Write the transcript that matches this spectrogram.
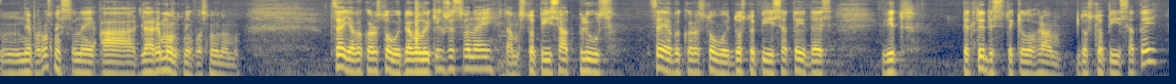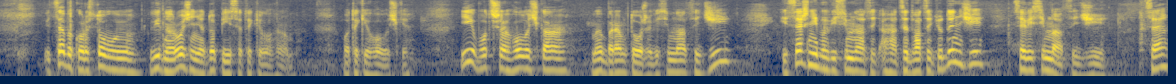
не поросних свиней, а для ремонтних в основному. Це я використовую для великих вже свиней, там 150 Це я використовую до 150 десь від 50 кг до 150 І це використовую від народження до 50 кг. Отакі голочки. І от ще голочка ми беремо теж 18G. І це ж ніби 18. Ага, це 21G, це 18G, це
